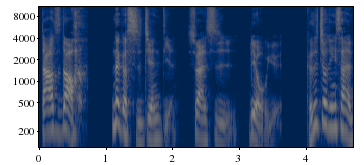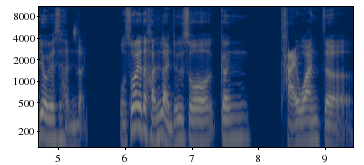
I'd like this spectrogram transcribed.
大家知道那个时间点虽然是六月，可是旧金山的六月是很冷。我所谓的很冷，就是说跟台湾的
